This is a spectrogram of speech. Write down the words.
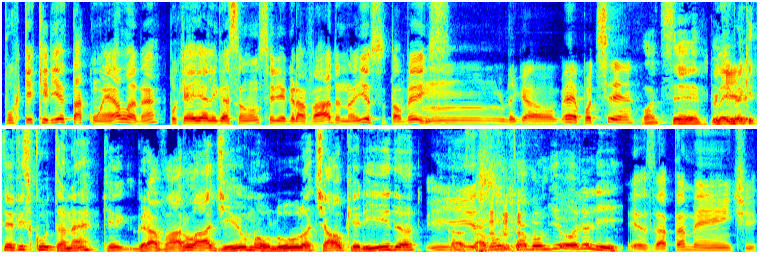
porque queria estar com ela, né? Porque aí a ligação não seria gravada, não é isso? Talvez? Hum, legal. É, pode ser. Pode ser. Porque- Lembra que teve escuta, né? Que gravaram lá, Dilma, o Lula, tchau, querida. Os caras Isso. estavam- estavam de olho ali. Exatamente.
